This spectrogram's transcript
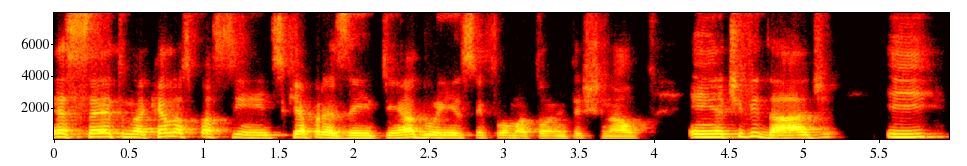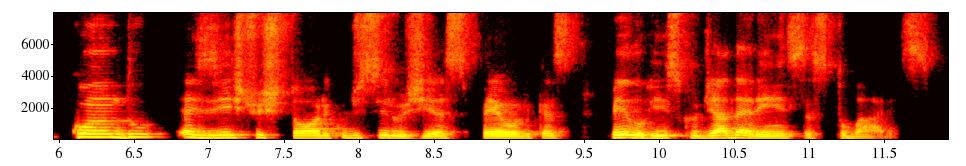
exceto naquelas pacientes que apresentem a doença inflamatória intestinal em atividade e quando existe o histórico de cirurgias pélvicas pelo risco de aderências tubárias.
